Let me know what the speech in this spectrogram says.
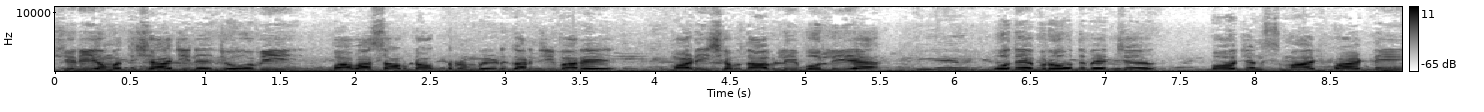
ਸ਼੍ਰੀ ਅਮਿਤ ਸ਼ਾਹ ਜੀ ਨੇ ਜੋ ਵੀ ਬਾਬਾ ਸਾਹਿਬ ਡਾਕਟਰ ਅੰਬੇਡਕਰ ਜੀ ਬਾਰੇ ਮਾੜੀ ਸ਼ਬਦਾਵਲੀ ਬੋਲੀ ਆ, ਉਹਦੇ ਵਿਰੋਧ ਵਿੱਚ ਬਹੁਜਨ ਸਮਾਜ ਪਾਰਟੀ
